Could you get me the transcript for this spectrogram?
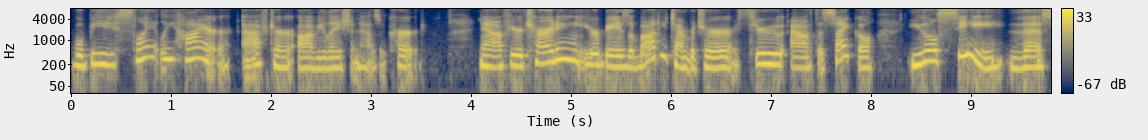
will be slightly higher after ovulation has occurred. Now, if you're charting your basal body temperature throughout the cycle, you'll see this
